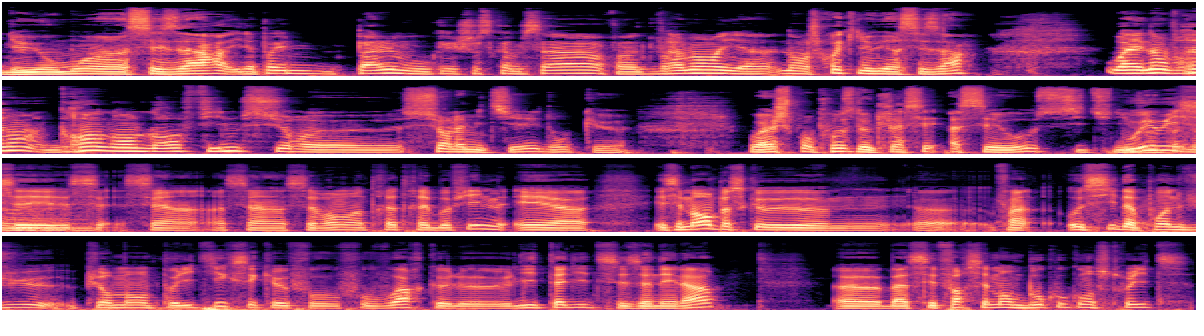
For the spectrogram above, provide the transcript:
il a eu au moins un César. Il a pas une palme ou quelque chose comme ça. Enfin, vraiment, il y a, non, je crois qu'il a eu un César. Ouais, non, vraiment un grand, grand, grand film sur euh, sur l'amitié. Donc, ouais, je propose de classer assez haut si tu n'y Oui, oui, c'est dans- c'est un, un- vraiment un très très beau film et et c'est marrant parce que enfin aussi d'un point de vue purement politique, c'est que faut faut voir que l'Italie de ces années-là. Euh, bah, c'est forcément beaucoup construite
